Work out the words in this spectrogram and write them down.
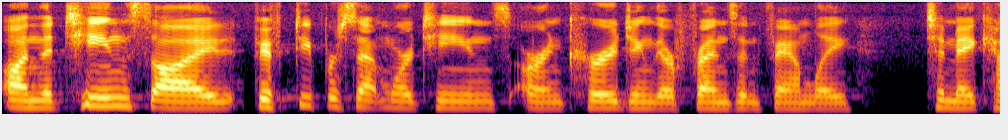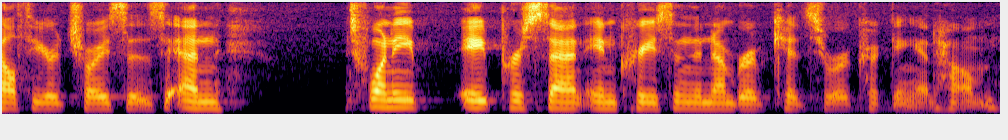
On the teen side, 50% more teens are encouraging their friends and family to make healthier choices, and 28% increase in the number of kids who are cooking at home.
